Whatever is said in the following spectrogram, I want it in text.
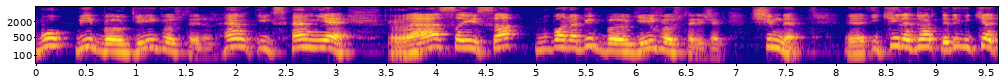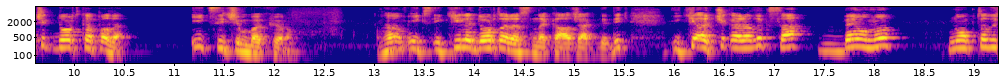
bu bir bölgeyi gösterir. Hem x hem y reel sayıysa bu bana bir bölgeyi gösterecek. Şimdi e, 2 ile 4 dedim 2 açık 4 kapalı. x için bakıyorum. Tamam x 2 ile 4 arasında kalacak dedik. 2 açık aralıksa ben onu noktalı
